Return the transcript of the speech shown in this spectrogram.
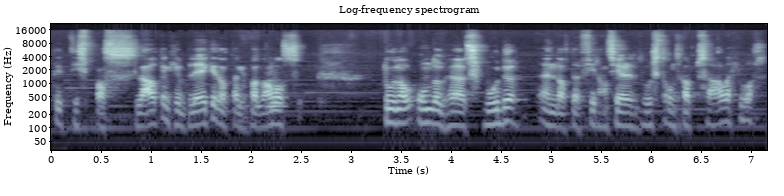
Het is pas later gebleken dat er van alles toen al onderhuids woede en dat de financiële toestand rampzalig was.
